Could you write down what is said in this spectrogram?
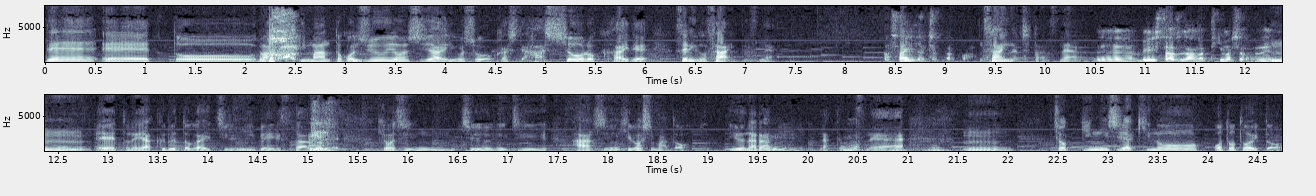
で、えーっと、まあ、今のところ14試合を消化して8勝6敗で、セリーグの3位ですね。あ、3位になっちゃったのか。3位になっちゃったんですね。うん、ベイスターズが上がってきましたからうね。ん、えーっとね、ヤクルトが1位にベイスターズで、巨人、中日、阪神、広島という並びになってますね。うん、直近2試合、昨日、一昨日と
